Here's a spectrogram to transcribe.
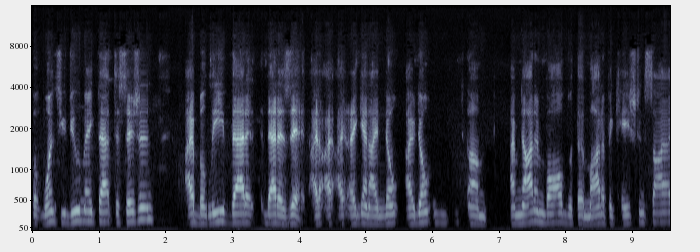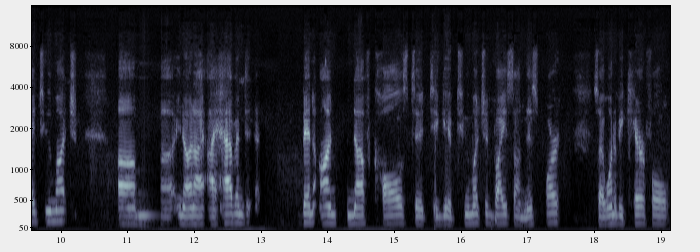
But once you do make that decision i believe that it, that is it. I, I, again i don't i don't um, i'm not involved with the modification side too much um, uh, you know and I, I haven't been on enough calls to to give too much advice on this part so i want to be careful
